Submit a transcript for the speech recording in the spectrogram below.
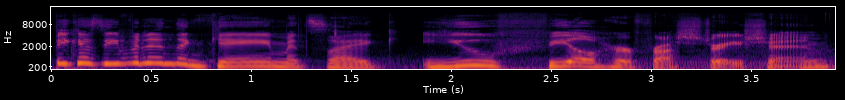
because even in the game, it's like you feel her frustration.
